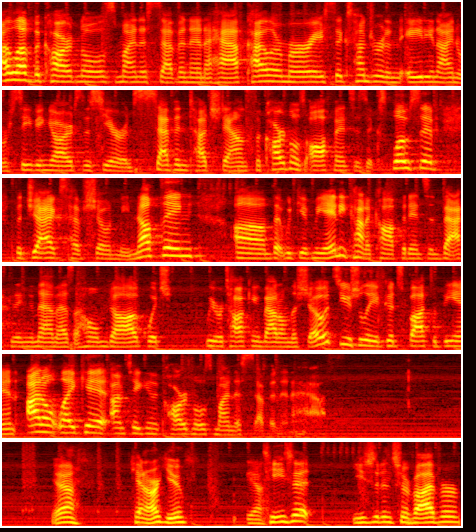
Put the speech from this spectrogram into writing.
I love the Cardinals minus seven and a half. Kyler Murray, 689 receiving yards this year and seven touchdowns. The Cardinals' offense is explosive. The Jags have shown me nothing um, that would give me any kind of confidence in backing them as a home dog, which we were talking about on the show. It's usually a good spot to be in. I don't like it. I'm taking the Cardinals minus seven and a half. Yeah, can't argue. Yeah. Tease it, use it in Survivor.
